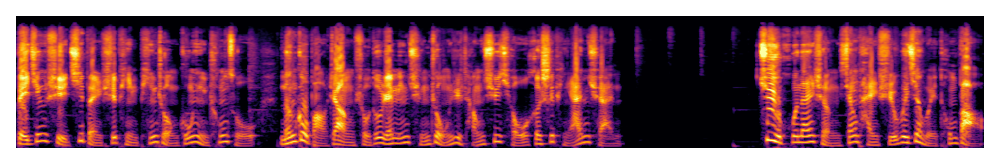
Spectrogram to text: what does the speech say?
北京市基本食品品种供应充足，能够保障首都人民群众日常需求和食品安全。据湖南省湘潭市卫健委通报，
